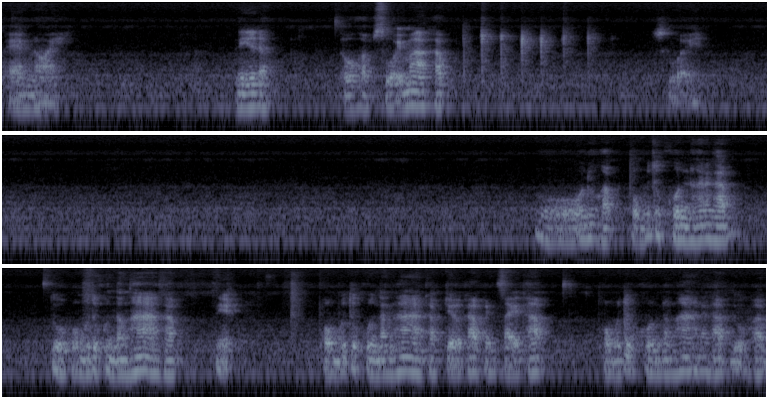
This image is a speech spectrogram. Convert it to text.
แพงหน่อย นี่ระดับโอ้ครับสวยมากครับ สวย โอ้โหดูครับ ผมพุทธคุณนะครับ ดูผมพุทธคุณทั้งห้าครับ เนี่ยผมพุทธคุณทั้งห้าครับ เจอครับเป็นไซทับ ผมพุทธคุณทั้งห้านะครับ ดูครับ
